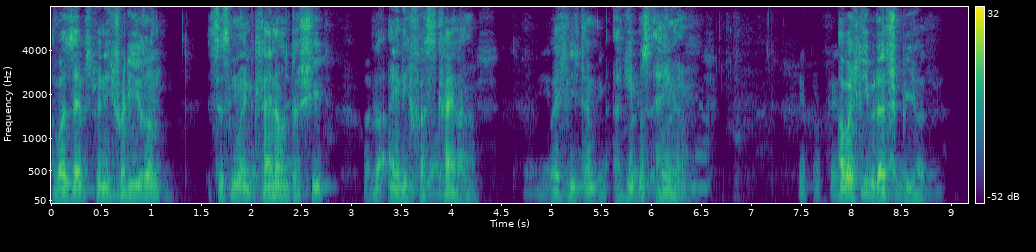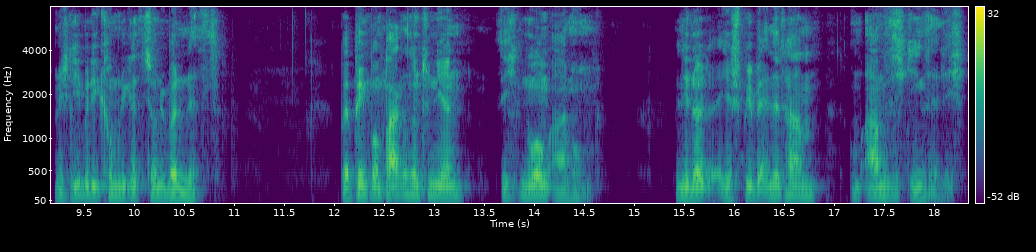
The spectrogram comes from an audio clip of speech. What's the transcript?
Aber selbst wenn ich verliere, ist es nur ein kleiner Unterschied oder eigentlich fast keiner, weil ich nicht am Ergebnis hänge. Aber ich liebe das Spiel und ich liebe die Kommunikation über dem Netz. Bei Ping-Pong-Parkinson-Turnieren sich nur Umarmung. Wenn die Leute ihr Spiel beendet haben, umarmen sie sich gegenseitig.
